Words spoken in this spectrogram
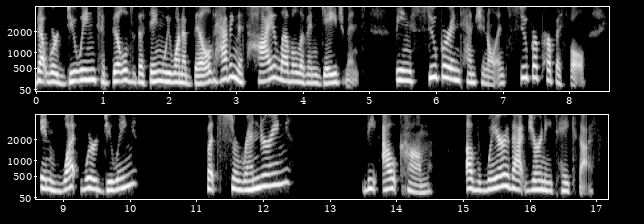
that we're doing to build the thing we want to build, having this high level of engagement being super intentional and super purposeful in what we're doing, but surrendering the outcome of where that journey takes us.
